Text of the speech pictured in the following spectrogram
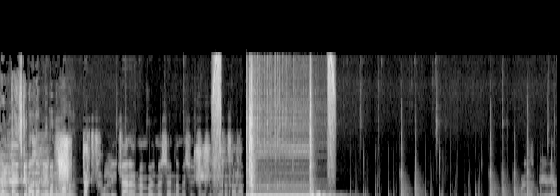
घंटा इसके बाद अब नहीं बनूँगा मैं। चक। ओनली चैनल मेंबर्स में सेंड द मैसेज शुक्रिया का साल आप what is What is this barrier?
